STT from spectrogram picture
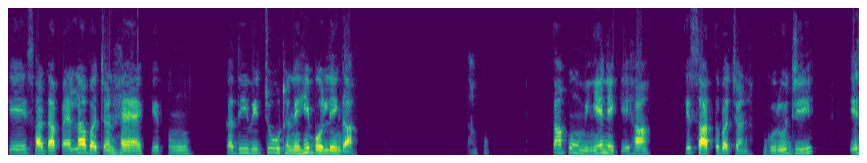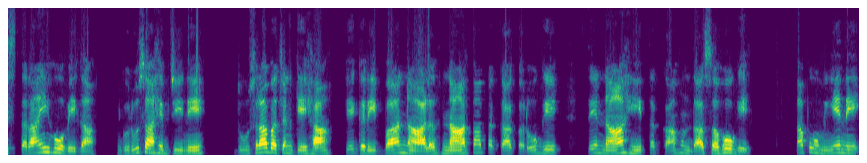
ਕਿ ਸਾਡਾ ਪਹਿਲਾ ਬਚਨ ਹੈ ਕਿ ਤੂੰ ਕਦੀ ਵੀ ਝੂਠ ਨਹੀਂ ਬੋਲੇਗਾ। ਤਾਂ ਭੂਮੀਏ ਨੇ ਕਿਹਾ ਕਿ ਸੱਤ ਬਚਨ, ਗੁਰੂ ਜੀ, ਇਸ ਤਰ੍ਹਾਂ ਹੀ ਹੋਵੇਗਾ। ਗੁਰੂ ਸਾਹਿਬ ਜੀ ਨੇ ਦੂਸਰਾ ਬਚਨ ਕਿਹਾ ਕਿ ਗਰੀਬਾਂ ਨਾਲ ਨਾ ਤਾਂ ਧੱਕਾ ਕਰੋਗੇ ਤੇ ਨਾ ਹੀ ਧੱਕਾ ਹੁੰਦਾ ਸਹੋਗੇ। ਤਾਂ ਭੂਮੀਏ ਨੇ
